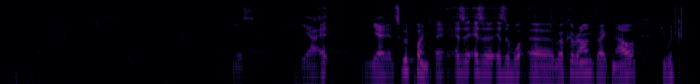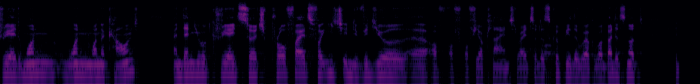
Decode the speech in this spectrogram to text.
and I think that would be also helpful for this other niche. Yes. the Yeah. Yeah, it's a good point. Uh, As a as a as a uh, workaround right now, you would create one one one account, and then you would create search profiles for each individual uh, of, of of your clients, right? So this could be the workaround, but it's not. It,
